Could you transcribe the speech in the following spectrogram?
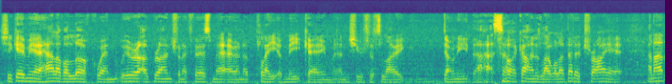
she gave me a hell of a look when we were at a brunch when I first met her and a plate of meat came and she was just like don't eat that so I kind of like well I better try it and I,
